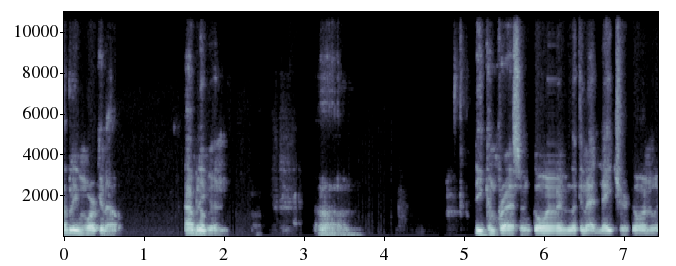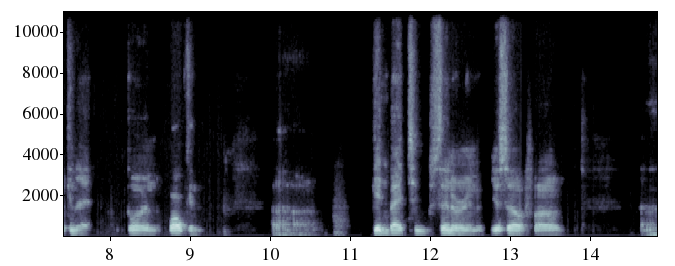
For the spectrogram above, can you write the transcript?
I believe in working out. I believe in um, decompressing, going and looking at nature, going looking at going walking, uh, getting back to centering yourself. Um, uh,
